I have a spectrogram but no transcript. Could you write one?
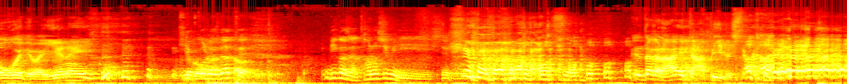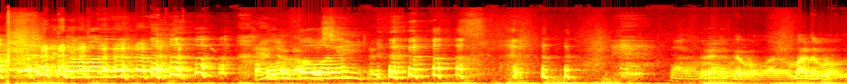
大声では言えない こういやこれだってリカちゃん楽しみにしてる。放送でだからあえてアピールしてる この場で。本当はね。なるほど、ね、でもあのまあでも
